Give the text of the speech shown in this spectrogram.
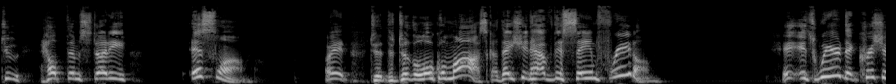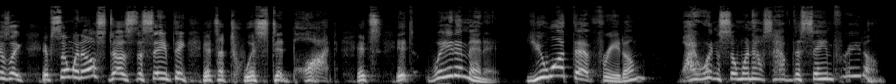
to help them study Islam. Right to, to the local mosque, they should have this same freedom. It's weird that Christians like if someone else does the same thing, it's a twisted plot. It's it's wait a minute. You want that freedom. Why wouldn't someone else have the same freedom?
